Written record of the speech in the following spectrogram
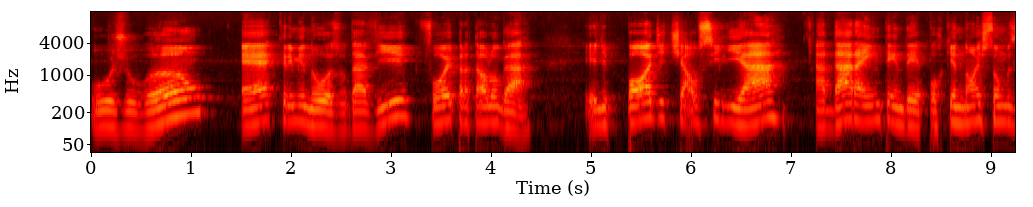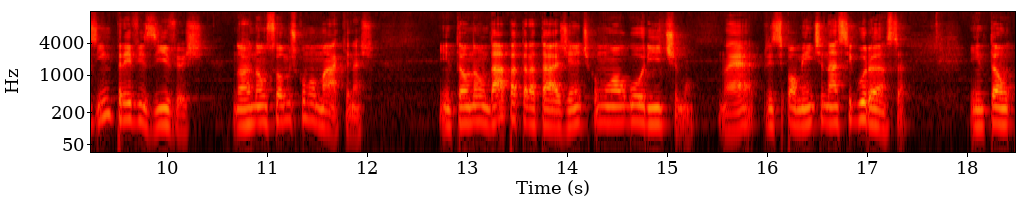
o João é criminoso, o Davi foi para tal lugar. Ele pode te auxiliar a dar a entender, porque nós somos imprevisíveis. Nós não somos como máquinas. Então não dá para tratar a gente como um algoritmo, né? principalmente na segurança. Então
